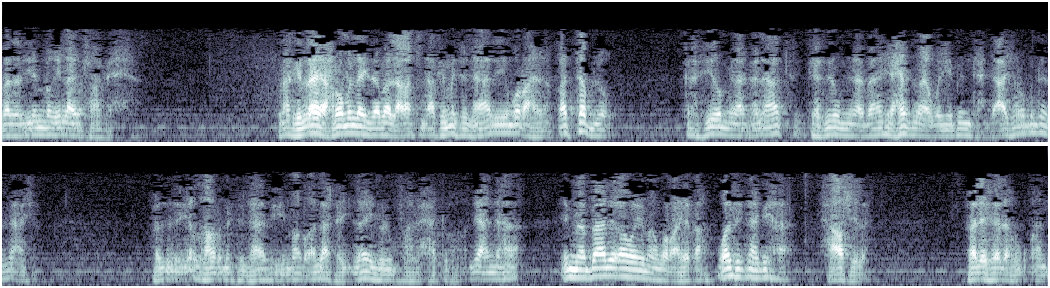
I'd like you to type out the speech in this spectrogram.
فالذي ينبغي لا يصافح. لكن لا يحرم إلا إذا بلغت. لكن مثل هذه مراهقة. قد تبلغ. كثير من البنات كثير من البنات يحفظن وجه بنت 11 وبنت 12 فالذي يظهر مثل هذه المرأة لا لا يجوز مصافحتها لأنها إما بالغة وإما مراهقة والفتنة بها حاصلة فليس له أن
